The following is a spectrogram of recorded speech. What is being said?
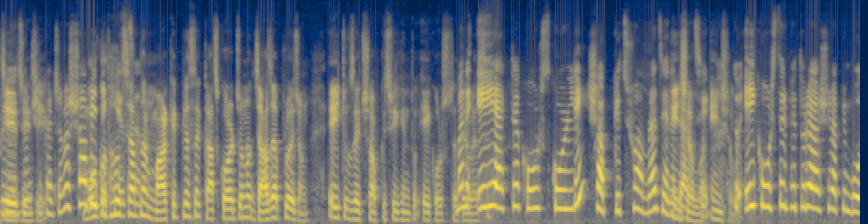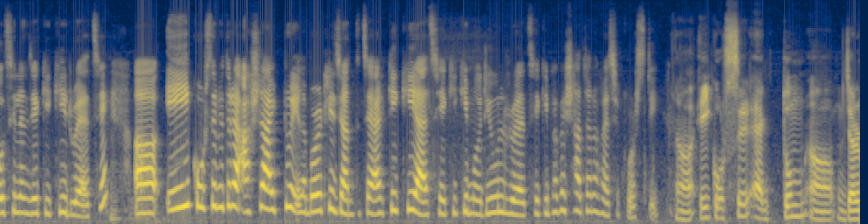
প্রয়োজন শেখার জন্য সবই মূল কথা হচ্ছে আপনার মার্কেট প্লেসে কাজ করার জন্য যা যা প্রয়োজন এই টু জেড সবকিছুই কিন্তু এই কোর্সটাতে মানে এই একটা কোর্স করলেই সবকিছু আমরা জেনে যাচ্ছি। তো এই কোর্সের ভেতরে আসলে আপনি বলছিলেন যে কি কি রয়েছে। এই কোর্সের ভিতরে আসলে আরেকটু এলাবোরেটলি জানতে চাই আর কি কি আছে কি কি মডিউল রয়েছে কীভাবে সাজানো হয়েছে কোর্সটি এই কোর্সের একদম যারা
